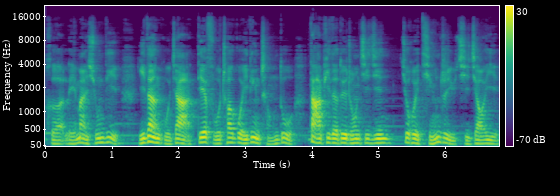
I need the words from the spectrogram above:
和雷曼兄弟，一旦股价跌幅超过一定程度，大批的对冲基金就会停止与其交易，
